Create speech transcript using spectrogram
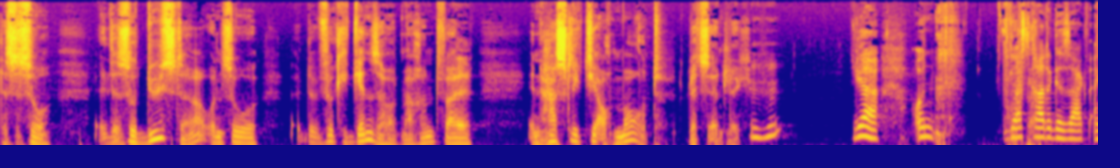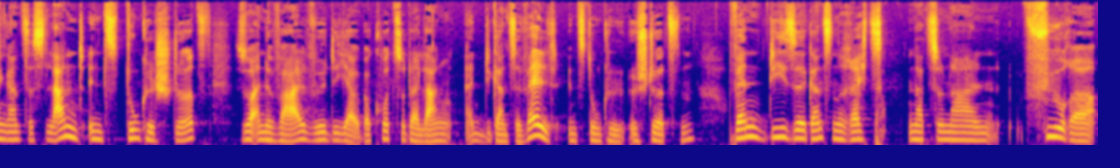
Das ist so, das ist so düster und so äh, wirklich gänsehautmachend, weil in Hass liegt ja auch Mord letztendlich. Ja, und du hast gerade gesagt, ein ganzes Land ins Dunkel stürzt. So eine Wahl würde ja über kurz oder lang die ganze Welt ins Dunkel stürzen. Wenn diese ganzen rechtsnationalen Führer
